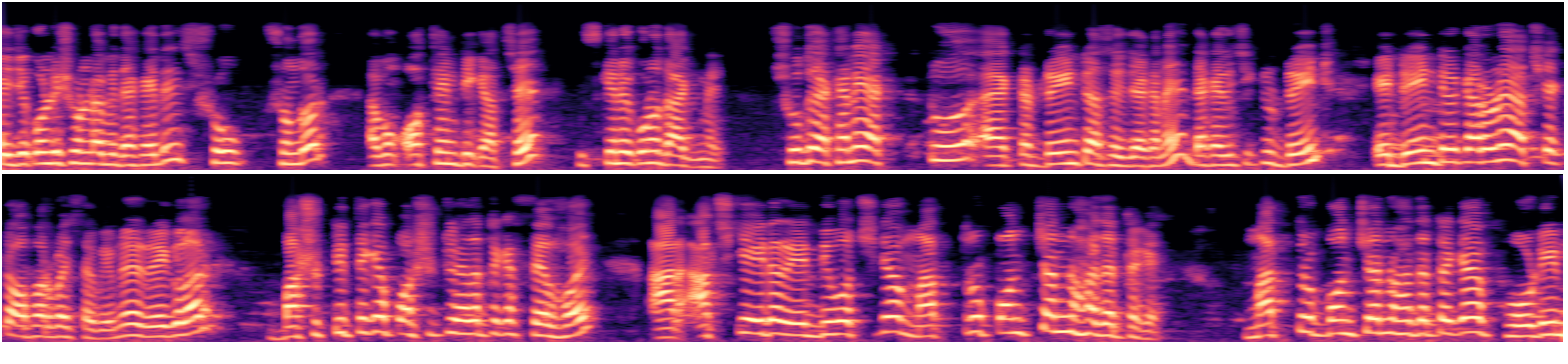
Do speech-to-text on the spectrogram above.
এই যে কন্ডিশনটা আমি দেখাই দিই সুন্দর এবং অথেন্টিক আছে স্ক্রিনে কোনো দাগ নেই। শুধু এখানে একটু, একটা ড্রেন্ট আছে যেখানে দেখা দিচ্ছি একটু ড্রেন্ট এই ড্রেন্টের কারণে আজকে একটা অফার প্রাইস থাকবে। এমনি রেগুলার বাষট্টি থেকে পঁয়ষট্টি হাজার টাকা সেল হয়। আর আজকে এটা রেট দিব হচ্ছে মাত্র পঞ্চান্ন হাজার টাকায় মাত্র পঞ্চান্ন হাজার টাকা ফোরটিন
